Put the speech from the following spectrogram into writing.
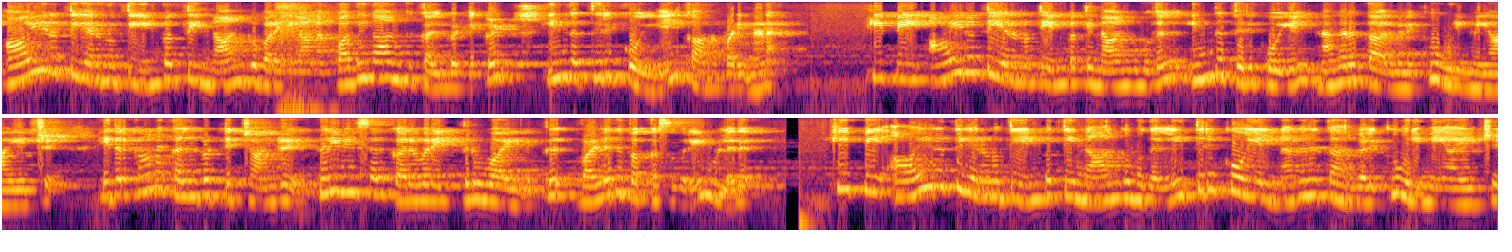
ஆயிரத்தி இருநூத்தி எண்பத்தி நான்கு வரையிலான பதினான்கு கல்வெட்டுகள் இந்த திருக்கோயிலில் காணப்படுகின்றன. கிபி ஆயிரத்தி இருநூத்தி எண்பத்தி நான்கு முதல் இந்த திருக்கோயில் நகரத்தார்களுக்கு உரிமையாயிற்று. இதற்கான கல்வெட்டு சான்று திருவீசர் கருவறை திருவாயிலுக்கு வலது பக்க சுவரில் உள்ளது. கிபி ஆயிரத்தி இருநூத்தி எண்பத்தி நான்கு முதல் திருக்கோயில் நகரத்தார்களுக்கு உரிமையாயிற்று.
